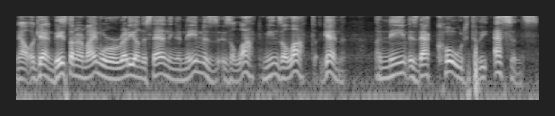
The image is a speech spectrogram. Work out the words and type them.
Now, again, based on our mind, we're already understanding a name is, is a lot, means a lot. Again, a name is that code to the essence.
